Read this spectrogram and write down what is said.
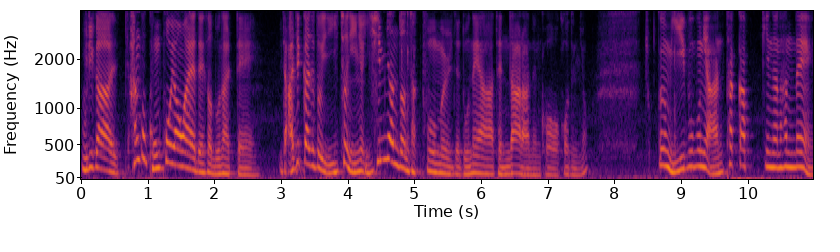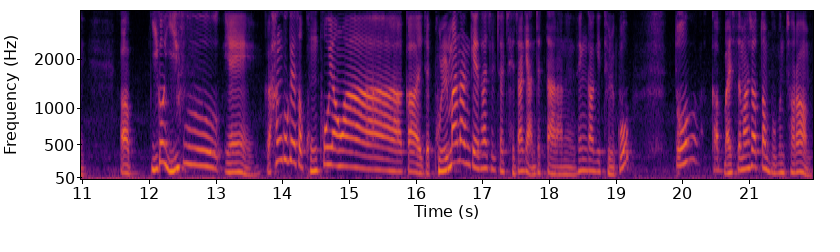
우리가 한국 공포 영화에 대해서 논할 때 이제 아직까지도 2002년 20년 전 작품을 이제 논해야 된다라는 거거든요. 조금 이 부분이 안타깝기는 한데 어, 이거 이후에 그 한국에서 공포 영화가 이제 볼만한 게 사실 잘 제작이 안 됐다라는 생각이 들고 또 아까 말씀하셨던 부분처럼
